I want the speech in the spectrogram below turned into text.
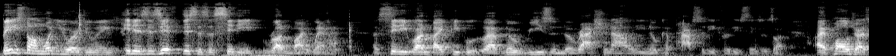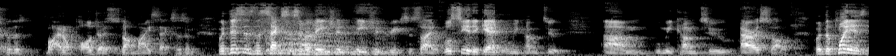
based on what you are doing it is as if this is a city run by women a city run by people who have no reason, no rationality, no capacity for these things and so on. I apologize for this. Well, I don't apologize. It's not my sexism, but this is the sexism of ancient ancient Greek society. We'll see it again when we come to um, when we come to Aristotle. But the point is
